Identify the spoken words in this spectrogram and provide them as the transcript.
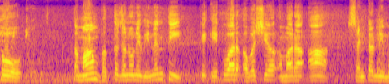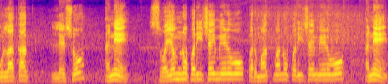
તો તમામ ભક્તજનોને વિનંતી કે એકવાર અવશ્ય અમારા આ સેન્ટરની મુલાકાત લેશો અને સ્વયંનો પરિચય મેળવો, પરમાત્માનો પરિચય મેળવો અને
